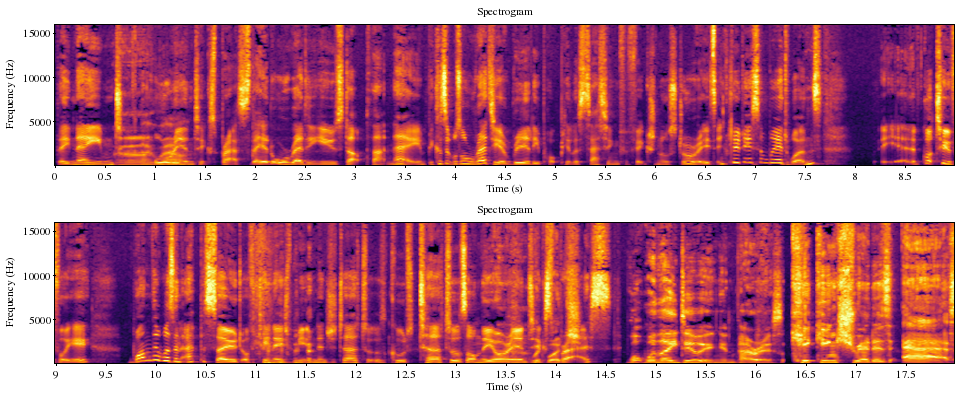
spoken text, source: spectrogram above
they named oh, Orient wow. Express. They had already used up that name because it was already a really popular setting for fictional stories, including some weird ones. I've got two for you. One, there was an episode of Teenage Mutant Ninja Turtles called Turtles on the Orient uh, Express. What were they doing in Paris? Kicking Shredder's ass.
